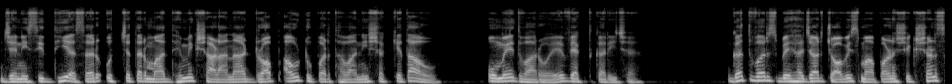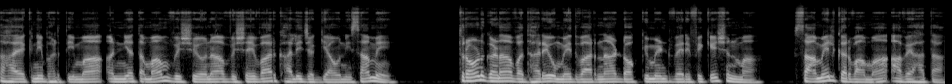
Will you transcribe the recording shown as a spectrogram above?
જેની સીધી અસર ઉચ્ચતર માધ્યમિક શાળાના ડ્રોપ આઉટ ઉપર થવાની શક્યતાઓ ઉમેદવારોએ વ્યક્ત કરી છે. ગત વર્ષ બે હજાર ચોવીસમાં પણ શિક્ષણ સહાયકની ભરતીમાં અન્ય તમામ વિષયોના વિષયવાર ખાલી જગ્યાઓની સામે ત્રણ ગણા વધારે ઉમેદવારના ડોક્યુમેન્ટ વેરિફિકેશનમાં સામેલ કરવામાં આવ્યા હતા.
